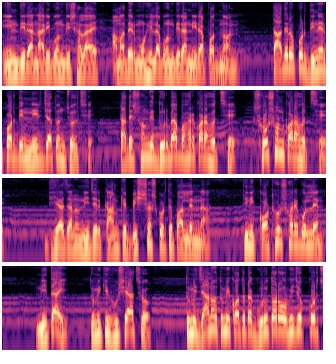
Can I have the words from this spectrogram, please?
ইন্দিরা নারী বন্দিশালায় আমাদের মহিলা বন্দিরা নিরাপদ নন। তাদের ওপর দিনের পর দিন নির্যাতন চলছে। তাদের সঙ্গে দুর্ব্যবহার করা হচ্ছে, শোষণ করা হচ্ছে। ধিয়া যেন নিজের কানকে বিশ্বাস করতে পারলেন না। তিনি কঠোর স্বরে বললেন, নিতাই, তুমি কি হুঁশে আছো? তুমি জানো তুমি কতটা গুরুতর অভিযোগ করছ?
